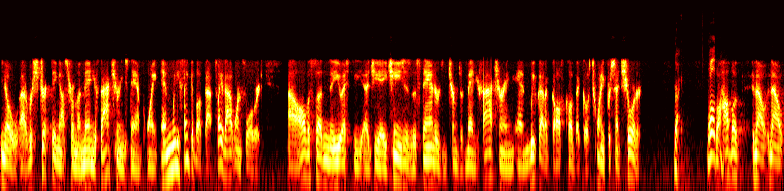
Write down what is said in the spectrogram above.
you know uh, restricting us from a manufacturing standpoint. And when you think about that, play that one forward. Uh, all of a sudden, the USGA changes the standards in terms of manufacturing, and we've got a golf club that goes 20% shorter. Right. Well, Well, how about now? Now,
